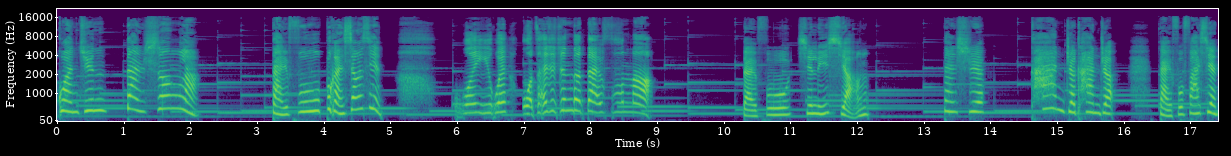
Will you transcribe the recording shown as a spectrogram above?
冠军诞生了，戴夫不敢相信。”我以为我才是真的戴夫呢，戴夫心里想。但是看着看着，戴夫发现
